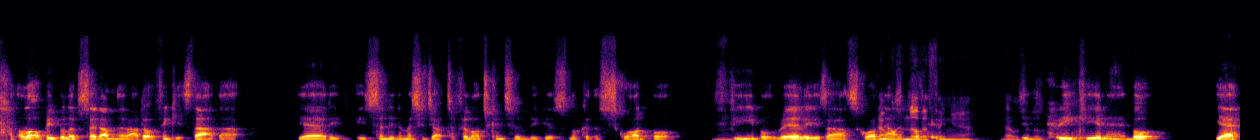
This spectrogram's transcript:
a lot of people have said, haven't they? I don't think it's that that yeah, he's sending a message out to Phil Hodgkinson because look at the squad, but mm. feeble really is our squad that now. Was another thing, yeah. That was another. creaky, isn't it? But yeah,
